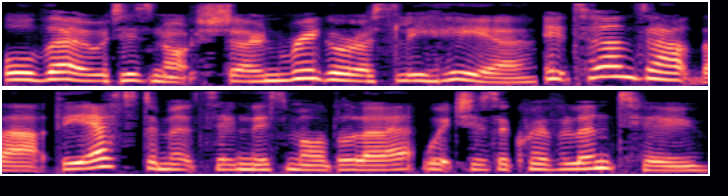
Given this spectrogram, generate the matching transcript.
Although it is not shown rigorously here, it turns out that the estimates in this model are, which is equivalent to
